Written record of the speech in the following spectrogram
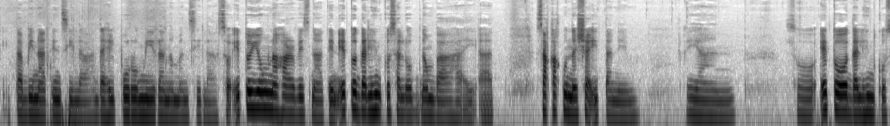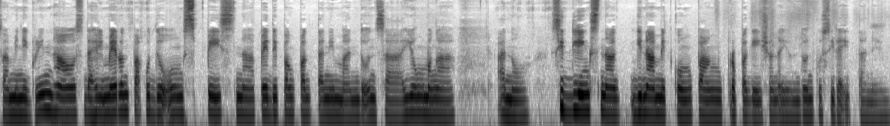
Itabi natin sila dahil puro mira naman sila. So, ito yung na-harvest natin. Ito dalhin ko sa loob ng bahay at saka ko na siya itanim. Ayan. So, ito dalhin ko sa mini greenhouse dahil meron pa ako doong space na pwede pang pagtaniman doon sa yung mga ano seedlings na ginamit kong pang propagation ayun doon ko sila itanim.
